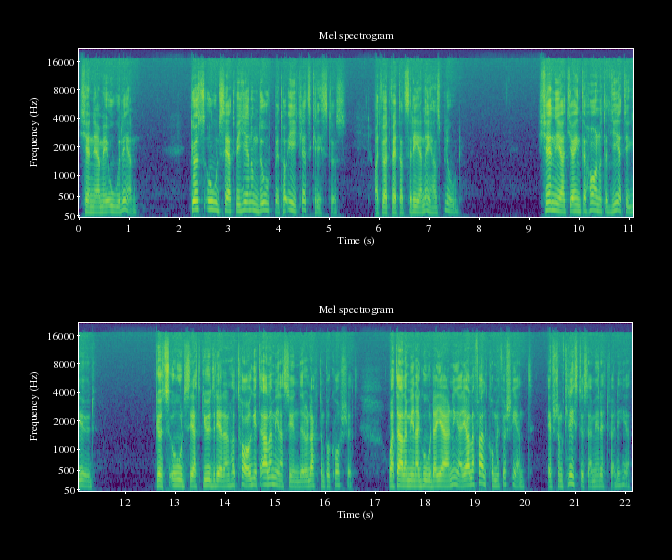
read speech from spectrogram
Känner jag mig oren? Guds ord säger att vi genom dopet har iklätts Kristus och att vi har tvättats rena i hans blod. Känner jag att jag inte har något att ge till Gud? Guds ord säger att Gud redan har tagit alla mina synder och lagt dem på korset och att alla mina goda gärningar i alla fall kommer för sent eftersom Kristus är min rättfärdighet.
